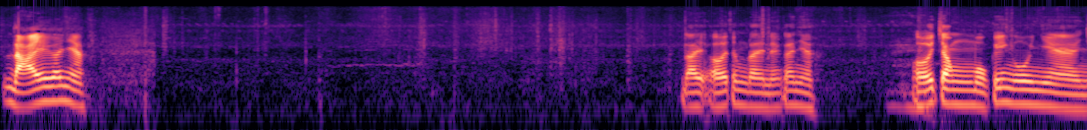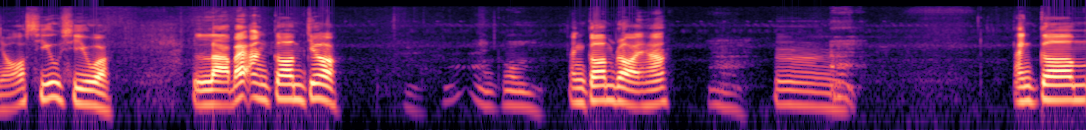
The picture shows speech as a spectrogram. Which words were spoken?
đại cả nhà đây ở trong đây nè cả nhà. Ở trong một cái ngôi nhà nhỏ xíu xiu à. Là bác ăn cơm chưa? Ăn cùng ăn cơm rồi hả? Ừ. Ừ. ăn cơm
